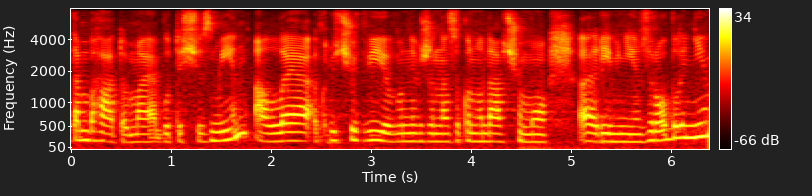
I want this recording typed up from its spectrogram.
там багато має бути ще змін, але ключові вони вже на законодавчому е, рівні зроблені.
